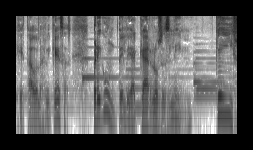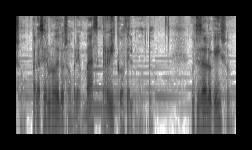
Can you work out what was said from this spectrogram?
gestado las riquezas. Pregúntele a Carlos Slim qué hizo para ser uno de los hombres más ricos del mundo. ¿Usted sabe lo que hizo?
